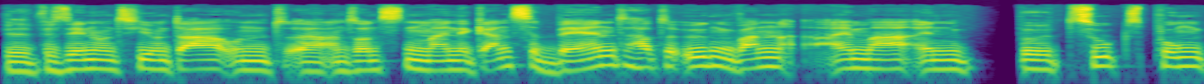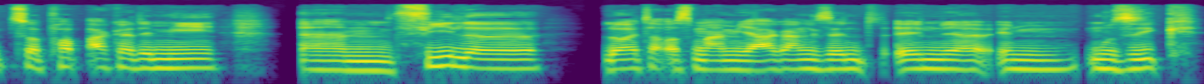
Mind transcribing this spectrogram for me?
Wir, wir sehen uns hier und da und äh, ansonsten meine ganze Band hatte irgendwann einmal einen Bezugspunkt zur Popakademie. Ähm, viele Leute aus meinem Jahrgang sind in der in Musik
